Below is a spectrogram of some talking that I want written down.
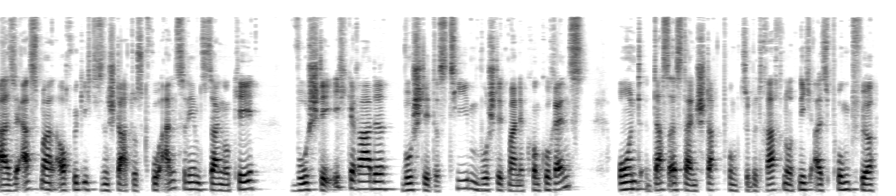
Also erstmal auch wirklich diesen Status quo anzunehmen, zu sagen, okay, wo stehe ich gerade, wo steht das Team, wo steht meine Konkurrenz? Und das als deinen Startpunkt zu betrachten und nicht als Punkt für,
